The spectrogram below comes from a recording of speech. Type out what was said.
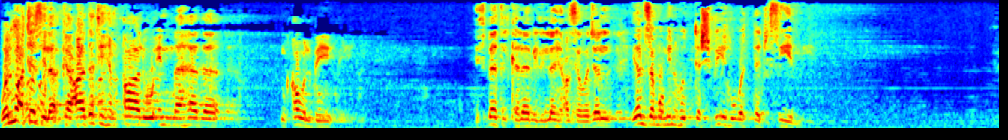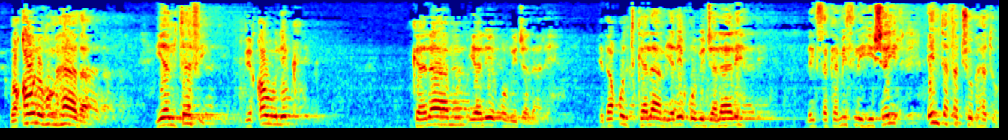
والمعتزلة كعادتهم قالوا إن هذا القول بإثبات الكلام لله عز وجل يلزم منه التشبيه والتجسيم. وقولهم هذا ينتفي بقولك كلام يليق بجلاله. إذا قلت كلام يليق بجلاله ليس كمثله شيء انتفت شبهته.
